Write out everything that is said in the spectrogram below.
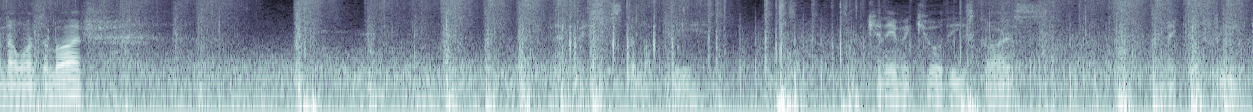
Like no one's alive. That up there. Can't even kill these guys. Make your feet.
